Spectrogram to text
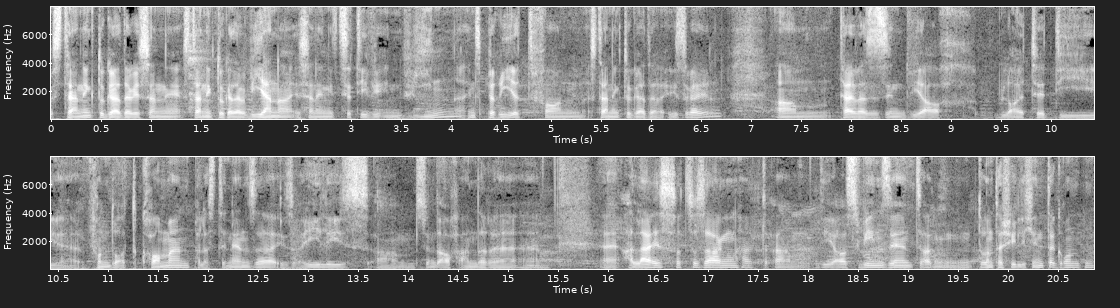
Standing Together ist eine Standing Together Vienna ist eine Initiative in Wien, inspiriert von Standing Together Israel. Ähm, teilweise sind wir auch Leute, die äh, von dort kommen, Palästinenser, Israelis, ähm, sind auch andere äh, äh, Allies sozusagen halt, ähm, die aus Wien sind, ähm, mit unterschiedlichen Hintergründen,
